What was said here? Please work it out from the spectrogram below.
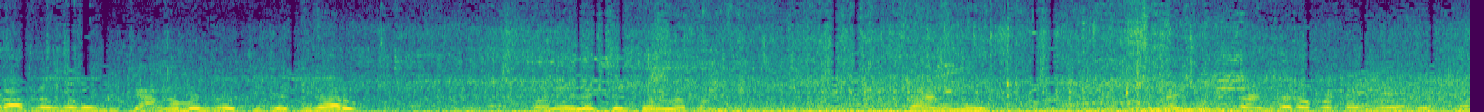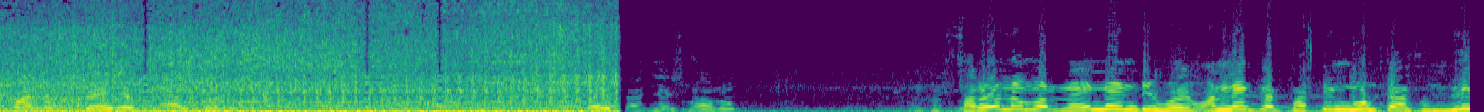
ప్రాబ్లం కూడా ఉంది. చాలా మంది వచ్చి చెప్పినారు మన ఎలక్షన్ తర్వాత. కానీ రైతులు అందరూ ఒకటే ఏం చెప్తే వాళ్ళకి ధైర్యం కాల్చారు రైతు చేసినారు. Survey number nine ninety five one acre thirteen guntas ఉంది.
